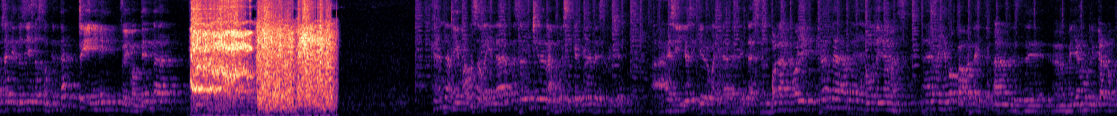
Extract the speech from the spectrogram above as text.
O sea, que entonces ya estás contenta. Sí, estoy contenta. ¿Qué onda, amigo? Vamos a bailar. ¿No está bien chida la música? ¿Qué la escuchan? Ah, sí, yo sí quiero bailar, la neta, sí. Hola, oye, ¿Qué onda? Hola. ¿cómo te llamas? Ah, me llamo Paola y tú. Ah, este, me me llamo Ricardo.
